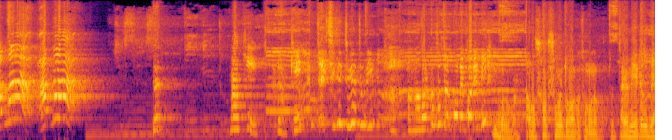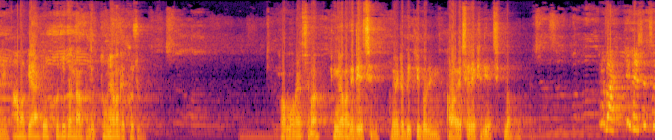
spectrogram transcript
আম্মা আম্মা! রাকিব রাকিব আমার কথা তোর মনে পড়েনি। কি বলব মা? আমার সবসময় তোমার কথা মনে পড়তো। আর আমি এটাও জানি আমাকে আর কেউ খুঁজুক আর না খুঁজুক তুমি আমাকে তোমার মনে আছে মা? তুমি আমাকে দিয়েছিলে আমি এটা বিক্রি করিনি আমার কাছে রেখে দিয়েছি এসেছে।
